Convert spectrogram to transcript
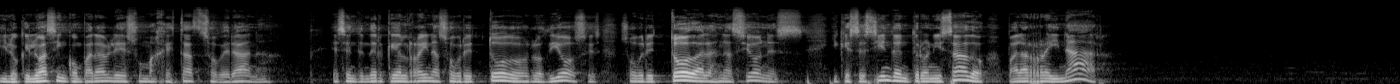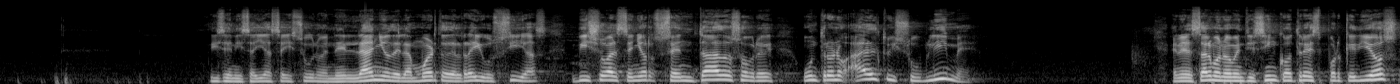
Y lo que lo hace incomparable es su majestad soberana. Es entender que Él reina sobre todos los dioses, sobre todas las naciones, y que se siente entronizado para reinar Dice en Isaías 6.1, en el año de la muerte del rey Usías, vi yo al Señor sentado sobre un trono alto y sublime. En el Salmo 95.3, porque Dios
